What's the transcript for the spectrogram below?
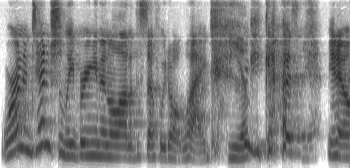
we're unintentionally bringing in a lot of the stuff we don't like yep. because you know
